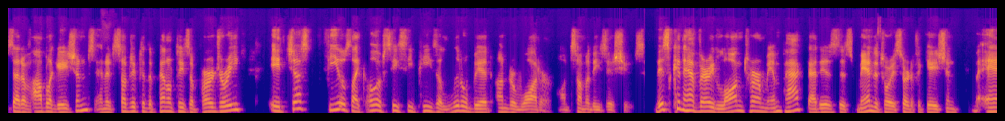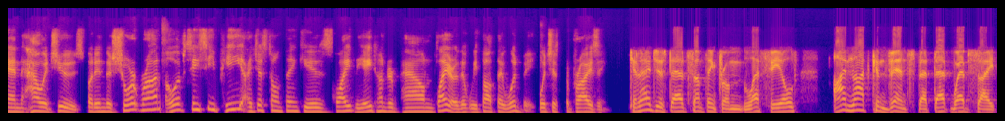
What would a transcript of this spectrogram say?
set of obligations and it's subject to the penalties of perjury. It just feels like OFCCP is a little bit underwater on some of these issues. This can have very long term impact, that is, this mandatory certification and how it's used. But in the short run, OFCCP, I just don't think is quite the 800 pound player that we thought they would be, which is surprising. Can I just add something from left field? I'm not convinced that that website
